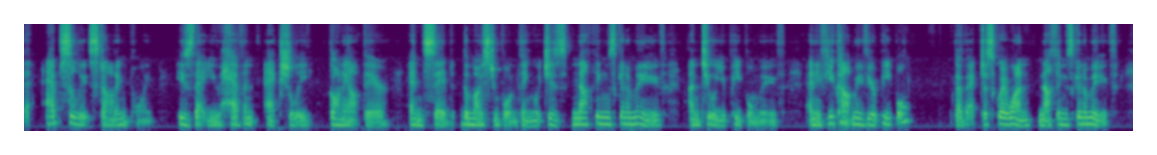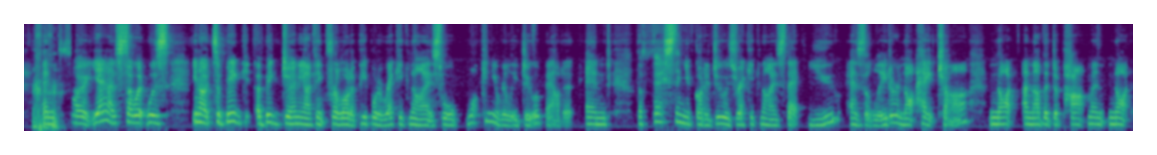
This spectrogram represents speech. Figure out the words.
the absolute starting point is that you haven't actually gone out there and said the most important thing, which is nothing's going to move until your people move. And if you can't move your people, go back to square one, nothing's going to move and so yeah so it was you know it's a big a big journey i think for a lot of people to recognize well what can you really do about it? And the first thing you've got to do is recognize that you as a leader not hr not another department not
